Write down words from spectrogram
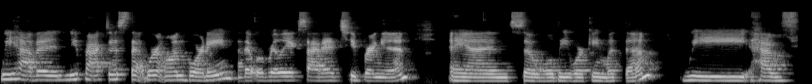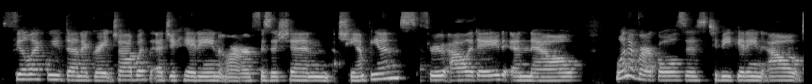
We have a new practice that we're onboarding that we're really excited to bring in. And so we'll be working with them. We have feel like we've done a great job with educating our physician champions through Aledade. And now one of our goals is to be getting out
